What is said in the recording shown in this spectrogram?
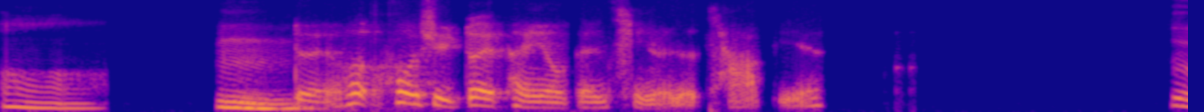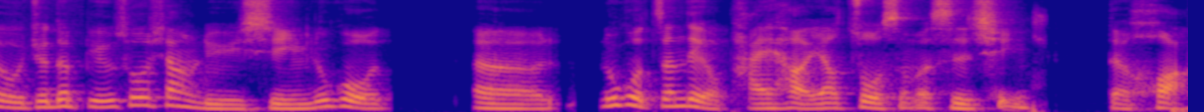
哦，嗯，对，或或许对朋友跟情人的差别。对，我觉得，比如说像旅行，如果呃，如果真的有排好要做什么事情的话，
